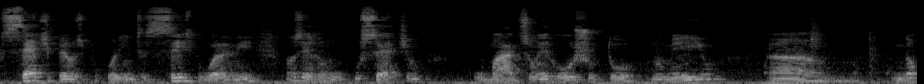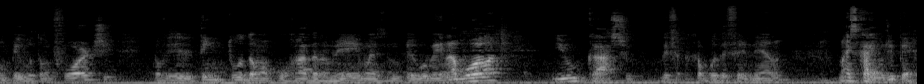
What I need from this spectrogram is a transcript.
sete pênaltis para o Corinthians, seis para o Guarani, nós erramos o sétimo, o Madison errou, chutou no meio, ah, não pegou tão forte, talvez ele tentou dar uma porrada no meio, mas não pegou bem na bola, e o Cássio acabou defendendo, mas caímos de pé.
